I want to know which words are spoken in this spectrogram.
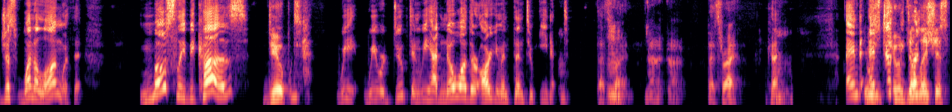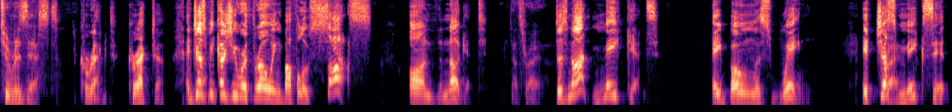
just went along with it. Mostly because Duped. we we were duped and we had no other argument than to eat it. That's Mm. right. Got it. Got it. That's right. Okay. Mm. And It was and just too because you- delicious to resist. Correct. Correct, Jeff. And just because you were throwing buffalo sauce on the nugget That's right. does not make it a boneless wing. It just Right. makes it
